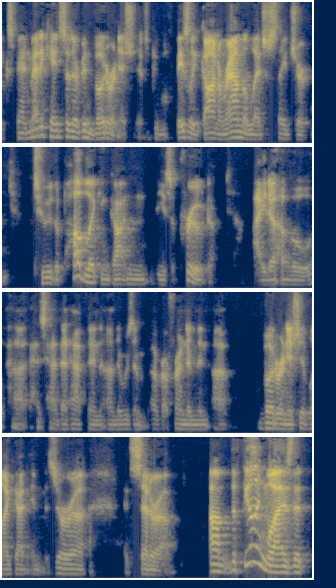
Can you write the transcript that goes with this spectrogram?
expand Medicaid. So there have been voter initiatives. People have basically gone around the legislature to the public and gotten these approved. Idaho uh, has had that happen. Uh, there was a, a referendum and uh, voter initiative like that in Missouri, et cetera. Um, the feeling was that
